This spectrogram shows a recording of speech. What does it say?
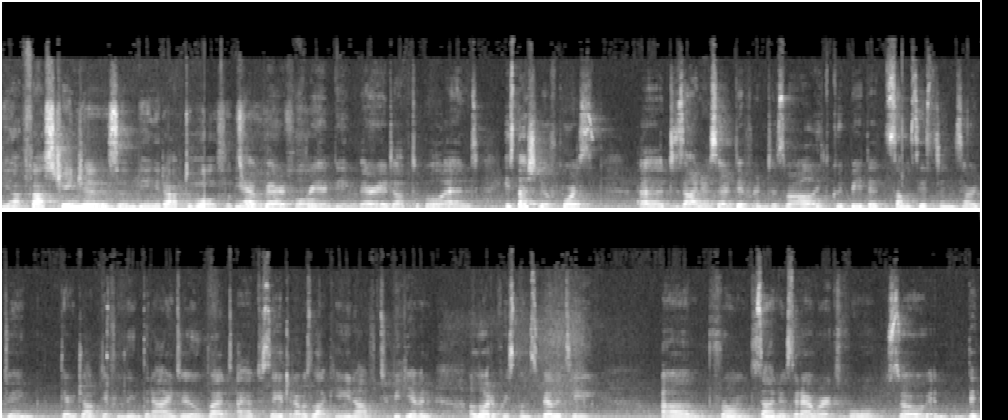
yeah fast changes and being adaptable. So it's yeah, really very helpful. being very adaptable, and especially, of course, uh, designers are different as well. It could be that some assistants are doing their job differently than I do, but I have to say that I was lucky enough to be given a lot of responsibility um, from designers that I worked for. So they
